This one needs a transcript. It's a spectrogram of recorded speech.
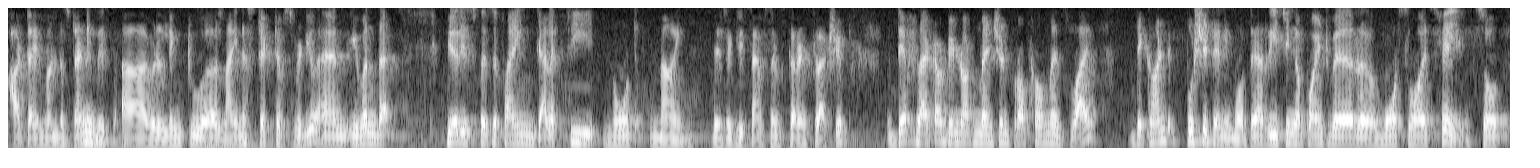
hard time understanding this i will link to a linus tech tips video and even that here is specifying Galaxy Note 9, basically Samsung's current flagship. They flat out did not mention performance. Why? They can't push it anymore. They are reaching a point where uh, law is failing. So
